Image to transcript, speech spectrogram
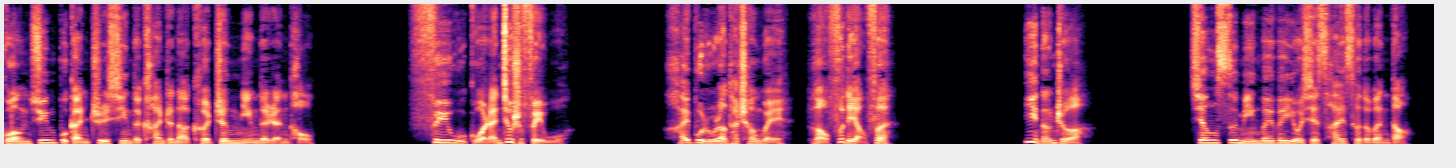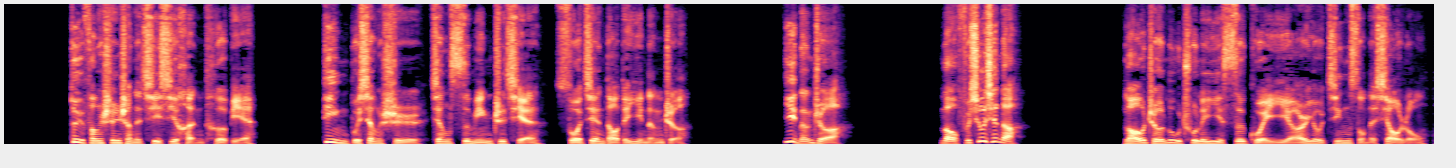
广军不敢置信的看着那颗狰狞的人头，废物果然就是废物，还不如让他成为老夫的养分。异能者，江思明微微有些猜测的问道：“对方身上的气息很特别，并不像是江思明之前所见到的异能者。异能者，老夫修仙的。”老者露出了一丝诡异而又惊悚的笑容，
